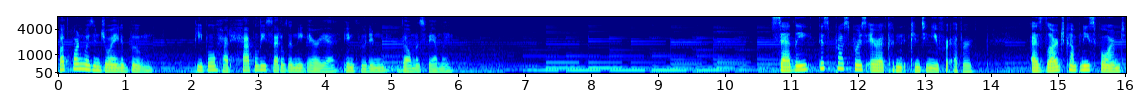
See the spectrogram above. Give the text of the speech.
Buckhorn was enjoying a boom. People had happily settled in the area, including Velma's family. Sadly, this prosperous era couldn't continue forever. As large companies formed,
